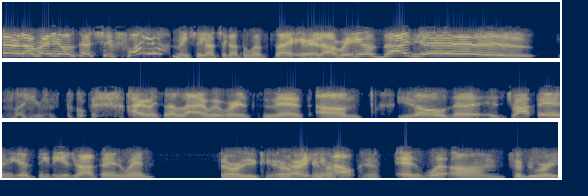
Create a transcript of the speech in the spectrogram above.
It Out Radio that shit fire. Make sure y'all check out the website, airitoutradio.net. All right, we're still live with Wordsmith. Um, Yeah. so the is dropping. Your CD is dropping when? it already, came, it already came out? Yeah, And what? Um, February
